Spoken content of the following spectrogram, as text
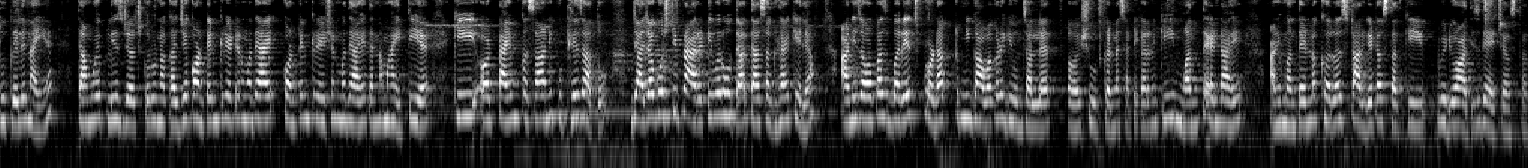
धुतलेले नाही आहे त्यामुळे प्लीज जज करू नका. जे कॉन्टेंट क्रिएटरमध्ये आहे कॉन्टेंट क्रिएशनमध्ये आहे त्यांना माहिती आहे की टाईम कसा आणि कुठे जातो. ज्या ज्या गोष्टी प्रायोरिटीवर होत्या त्या सगळ्या केल्या. आणि जवळपास बरेच प्रोडक्ट मी गावाकडे घेऊन चालले आहेत शूट करण्यासाठी. कारण की मंथ एंड आहे आणि मंथ एंडला खरंच टार्गेट असतात की व्हिडिओ आधीच द्यायचे असतात.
